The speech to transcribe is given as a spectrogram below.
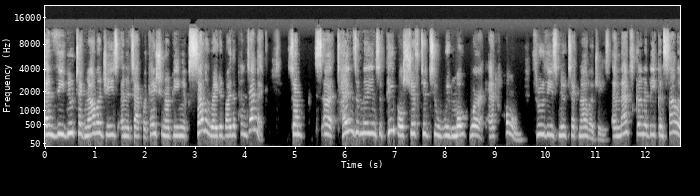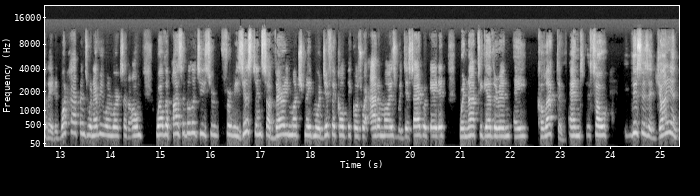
And the new technologies and its application are being accelerated by the pandemic. Some uh, tens of millions of people shifted to remote work at home through these new technologies. And that's going to be consolidated. What happens when everyone works at home? Well, the possibilities for resistance are very much made more difficult because we're atomized, we're disaggregated, we're not together in a collective. And so this is a giant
